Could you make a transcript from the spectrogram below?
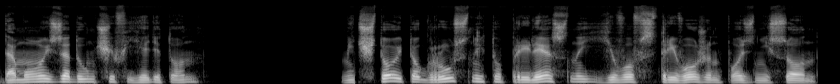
Домой задумчив едет он. Мечтой то грустный, то прелестный Его встревожен поздний сон.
